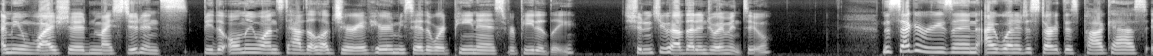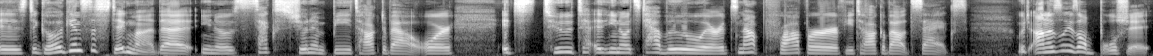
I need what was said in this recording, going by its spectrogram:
I mean, why should my students be the only ones to have the luxury of hearing me say the word penis repeatedly? Shouldn't you have that enjoyment too? The second reason I wanted to start this podcast is to go against the stigma that, you know, sex shouldn't be talked about or it's too, ta- you know, it's taboo or it's not proper if you talk about sex, which honestly is all bullshit.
